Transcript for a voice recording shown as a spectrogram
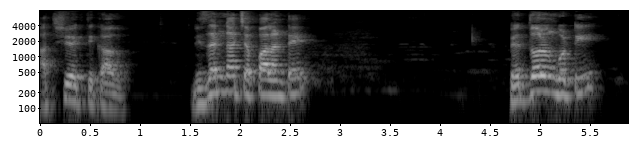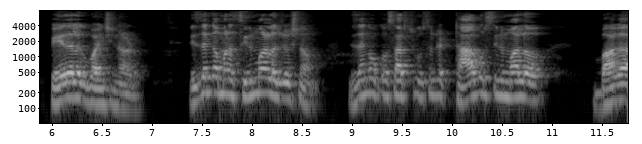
అతిశయోక్తి కాదు. నిజంగా చెప్పాలంటే పెద్దోళ్ళను కొట్టి పేదలకు పంచినాడు. నిజంగా మన సినిమాలో చూసినాం. నిజంగా ఒక్కోసారి చూస్తుంటే ఠాగూర్ సినిమాలో బాగా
